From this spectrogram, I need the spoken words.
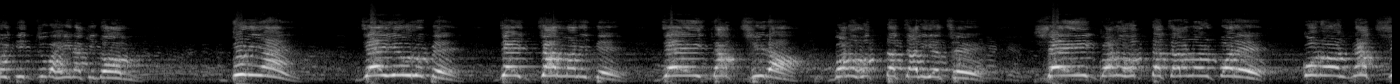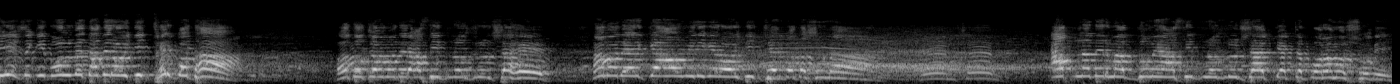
ঐতিহ্যবাহী নাকি দল? দুনিয়ায়, যে ইউরোপে, যে জার্মানিতে যেই নাৎসিরা গণহত্যা চালিয়েছে, সেই গণহত্যা চালানোর পরে কোন নাৎসি এসে কি বলবে তাদের ঐতিহ্যের কথা? অথচ আমাদের আসিফ নজরুল সাহেব আমাদেরকে আওয়ামী লীগের ঐতিহ্যের কথা শোনান আপনাদের মাধ্যমে আসিফ নজরুল সাহেবকে একটা পরামর্শ দেই।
